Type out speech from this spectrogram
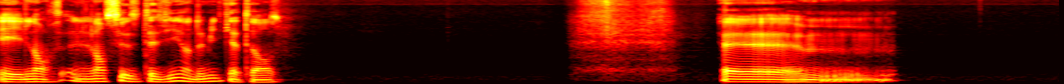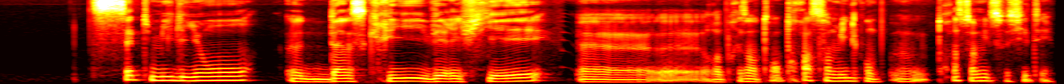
et lancée aux États-Unis en 2014. Euh, 7 millions d'inscrits vérifiés euh, représentant 300 000 sociétés.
